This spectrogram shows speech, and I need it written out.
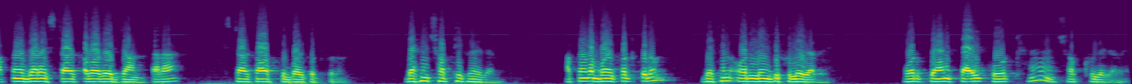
আপনারা যারা স্টার কাবাবে যান, তারা স্টার কাবাবকে বয়কট করুন। দেখেন সব ঠিক হয়ে যাবে। আপনারা বয়কট করুন, দেখেন ওর লিঙ্কটি খুলে যাবে। ওর প্যান্ট টাই কোট হ্যাঁ সব খুলে যাবে।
